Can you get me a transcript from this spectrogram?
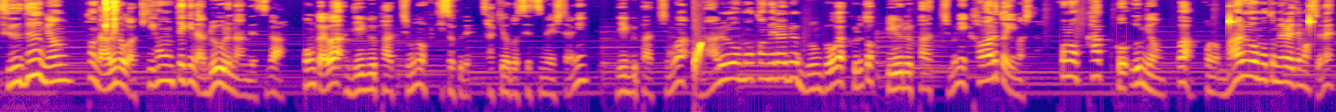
to do ミョンとなるのが基本的なルールなんですが、今回は dig パッチムの不規則で、先ほど説明したように、dig パッチムは丸を求められる文法が来ると、リュールパッチムに変わると言いました。このカッコうミョンは、この丸を求められてますよね。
